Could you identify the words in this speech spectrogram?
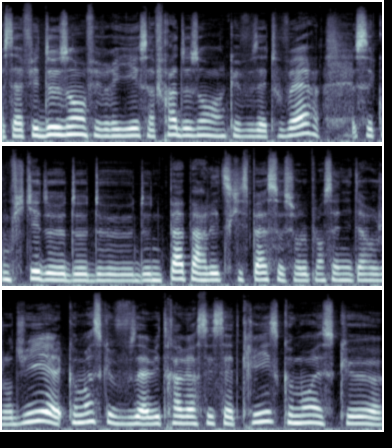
Ça fait deux ans en février, ça fera deux ans hein, que vous êtes ouvert. C'est compliqué de, de, de, de, ne pas parler de ce qui se passe sur le plan sanitaire aujourd'hui. Comment est-ce que vous avez traversé cette crise? Comment est-ce que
